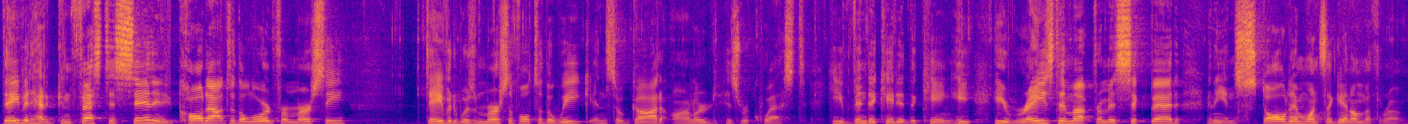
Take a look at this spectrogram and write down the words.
David had confessed his sin and he called out to the Lord for mercy. David was merciful to the weak, and so God honored his request. He vindicated the king. He, he raised him up from his sickbed and he installed him once again on the throne.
